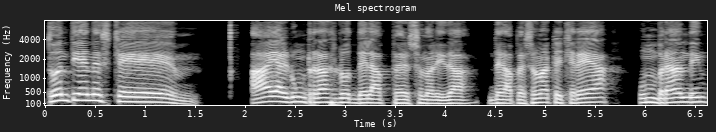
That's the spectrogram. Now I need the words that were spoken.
¿Tú entiendes que hay algún rasgo de la personalidad de la persona que crea un branding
